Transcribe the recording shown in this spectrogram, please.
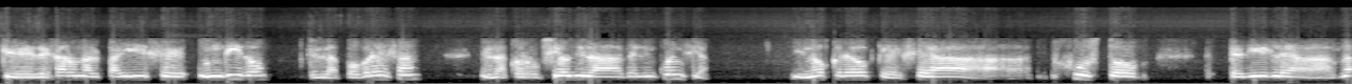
que dejaron al país hundido en la pobreza, la corrupción y la delincuencia. Y no creo que sea justo pedirle a una,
